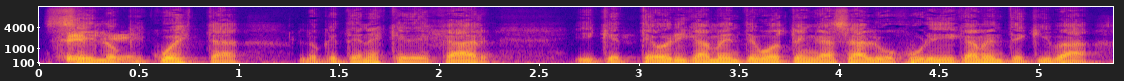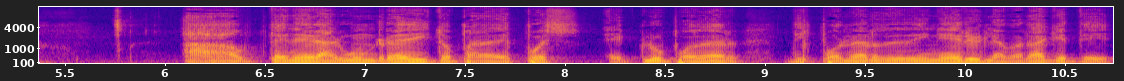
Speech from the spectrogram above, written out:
sé lo que cuesta, lo que tenés que dejar, y que teóricamente vos tengas algo jurídicamente que iba a obtener algún rédito para después el club poder disponer de dinero, y la verdad que te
